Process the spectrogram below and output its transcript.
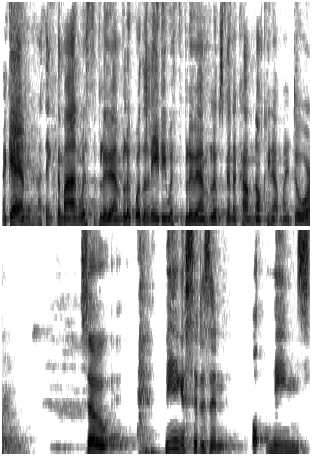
again, I think the man with the blue envelope or the lady with the blue envelope is going to come knocking at my door. So, being a citizen means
